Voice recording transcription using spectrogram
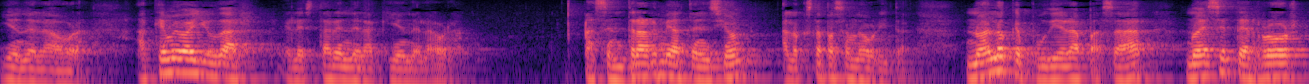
y en el ahora. ¿A qué me va a ayudar el estar en el aquí y en el ahora? A centrar mi atención a lo que está pasando ahorita, no a lo que pudiera pasar, no a ese terror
